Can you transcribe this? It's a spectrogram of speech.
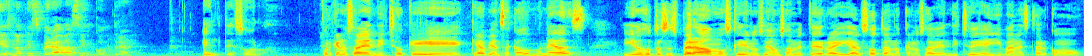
¿Qué es lo que esperabas encontrar? El tesoro. Porque nos habían dicho que, que habían sacado monedas y nosotros esperábamos que nos íbamos a meter ahí al sótano que nos habían dicho y ahí iban a estar como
